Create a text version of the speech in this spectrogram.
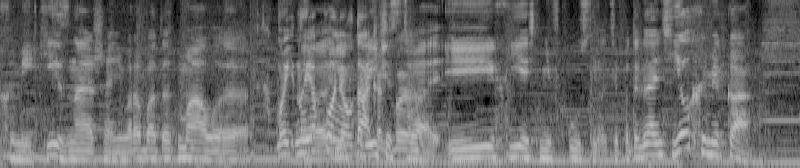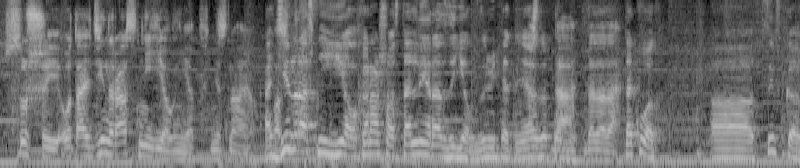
хомяки, знаешь, они вырабатывают мало ну, ну, я э, понял, да, как бы... и их есть невкусно. Типа, ты когда-нибудь ел хомяка? Слушай, вот один раз не ел, нет, не знаю. Один возможно. раз не ел, хорошо, остальные разы ел, замечательно, я запомнил. Да, да, да, да. Так вот, э, цифка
